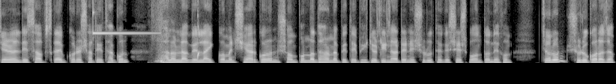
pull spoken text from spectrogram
চ্যানেলটি সাবস্ক্রাইব করে সাথে থাকুন। ভালো লাগলে লাইক, কমেন্ট, শেয়ার করুন। সম্পূর্ণ ধারণা পেতে ভিডিওটি না টেনে শুরু থেকে শেষ পর্যন্ত দেখুন। চলুন শুরু করা যাক।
